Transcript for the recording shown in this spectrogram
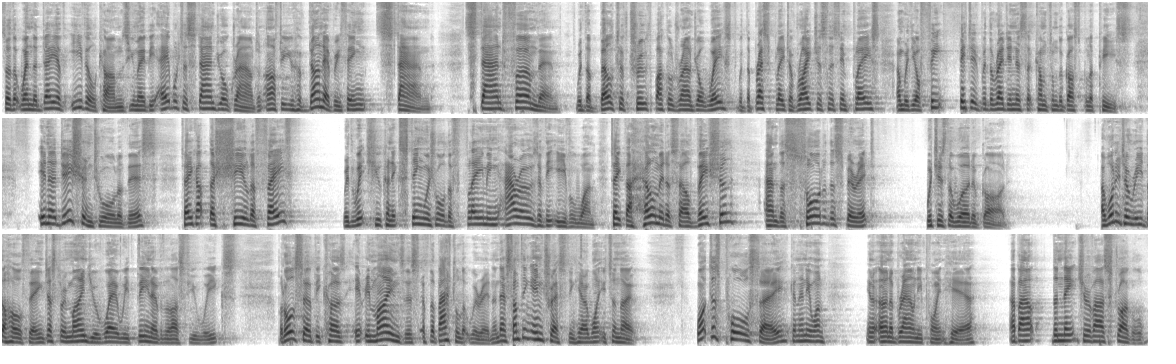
so that when the day of evil comes, you may be able to stand your ground. And after you have done everything, stand. Stand firm then, with the belt of truth buckled round your waist, with the breastplate of righteousness in place, and with your feet fitted with the readiness that comes from the gospel of peace. In addition to all of this, take up the shield of faith with which you can extinguish all the flaming arrows of the evil one. Take the helmet of salvation and the sword of the Spirit, which is the word of God. I wanted to read the whole thing just to remind you of where we've been over the last few weeks, but also because it reminds us of the battle that we're in. And there's something interesting here I want you to note. What does Paul say? Can anyone you know, earn a brownie point here about the nature of our struggle?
